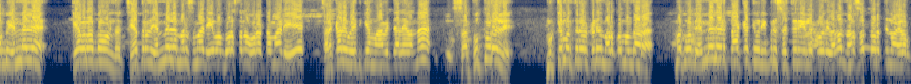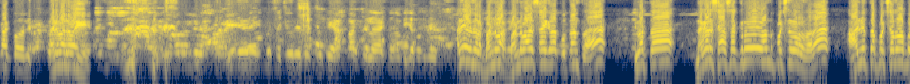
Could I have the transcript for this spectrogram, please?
ಒಬ್ಬ ಎಂ ಎಲ್ ಎ ಕೇವಲ ಒಬ್ಬ ಒಂದು ಕ್ಷೇತ್ರದ ಎಂ ಎಲ್ ಎ ಮನಸ್ಸು ಮಾಡಿ ಒಂದು ವರ್ಷ ಹೋರಾಟ ಮಾಡಿ ಸರ್ಕಾರಿ ವೈದ್ಯಕೀಯ ಮಹಾವಿದ್ಯಾಲಯವನ್ನ ಪುತ್ತೂರಲ್ಲಿ ಮುಖ್ಯಮಂತ್ರಿ ಅವ್ರ ಕಡೆ ಮಾಡ್ಕೊಂಡ್ ಬಂದಾರ. ಮತ್ ಒಬ್ಬ ಎಂ ಎಲ್ ಎ ತಾಕತ್ ಇವ್ರ ಇಬ್ರು ಸಚಿವರು ಇಲ್ಲಪ್ಪ ಅಂದ್ರೆ ಇವೆಲ್ಲ ನರಸತ್ತವ್ರ ನಾವು ಹೇಳ್ಬೇಕಾಗ್ತದೆ ಅನಿವಾರ್ಯವಾಗಿ. ಅದೇ ಬಂಡವಾಳ ಬಂಡವಾಳ ಶಾಹಿಗಳ ಕುತಂತ್ರ ಇವತ್ತ ನಗರ ಶಾಸಕರು ಒಂದು ಪಕ್ಷದವರ ಆಡಳಿತ ಪಕ್ಷದ ಒಬ್ಬ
